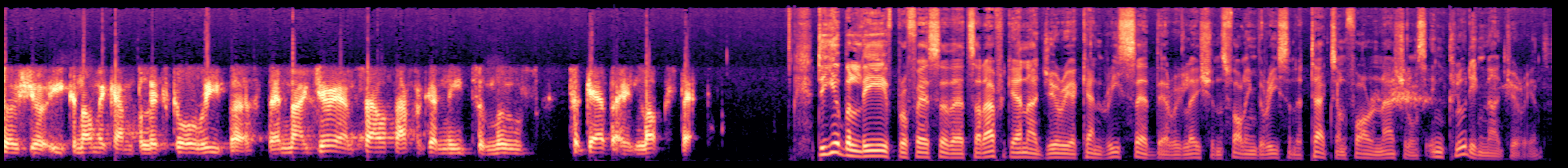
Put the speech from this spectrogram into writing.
socio-economic and political rebirth, then Nigeria and South Africa need to move together in lockstep. Do you believe, Professor, that South Africa and Nigeria can reset their relations following the recent attacks on foreign nationals, including Nigerians?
